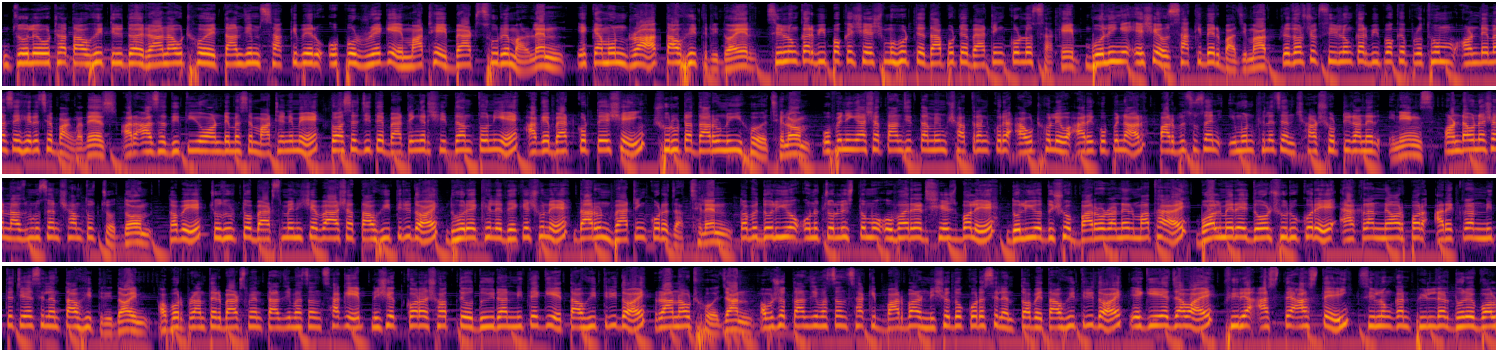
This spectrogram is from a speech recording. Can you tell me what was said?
জ্বলে ওঠা Towhid Hridoy run out হয়ে তানজিম সাকিবের ওপর রেগে মাঠে ব্যাট ছুড়ে মারলেন। এ কেমন রাগ তাওহিদ হৃদয়ের? শ্রীলঙ্কার বিপক্ষে শেষ মুহূর্তে দাপটে ব্যাটিং করল সাকিব। বোলিং এ এসেও সাকিবের বাজিমাত। প্রদর্শক শ্রীলঙ্কার বিপক্ষে প্রথম ওয়ানডে ম্যাচে হেরেছে বাংলাদেশ। আর আজ দ্বিতীয় ওয়ানডে ম্যাচে মাঠে নেমে টসে জিতে ব্যাটিং এর সিদ্ধান্ত নিয়ে আগে ব্যাট করতে এসেই শুরুটা দারুণই হয়েছিল। ওপেনিং আসা তানজিদ তামিম সাত রান করে আউট হলেও আরেক ওপেনার পারভেজ হোসেন ইমন খেলেছেন সাতষট্টি রানের ইনিংস। অনডাউন আসা নাজমুল হোসেন শান্ত চোদ্দ তবে চতুর্থ ব্যাটসম্যান হিসেবে আসা তাওহিদ হৃদয় ধরে খেলে দেখে শুনে দারুণ ব্যাটিং করে যাচ্ছিলেন। তবে দলীয় উনচল্লিশতম ওভারের শেষ বলে দলীয় দুশো রানের মাথায় বল মেরে দৌড় শুরু করে এক রান নেওয়ার পর আরেক রান নিতে চেয়েছিলেন তাওহিদ হৃদয়। অপর প্রান্তের ব্যাটসম্যান তানজিম হাসান সাকিব নিষেধ করা সত্ত্বেও দুই রান নিতে গিয়ে তাওহিদ হৃদয় রান আউট হয়ে যান। অবশ্য তানজিম হাসান সাকিব বারবার নিষেধও করেছিলেন, তবে তাওহিদ হৃদয় এগিয়ে যাওয়ায় ফিরে আসতে আসতেই শ্রীলঙ্কান ফিল্ডার ধরে বল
